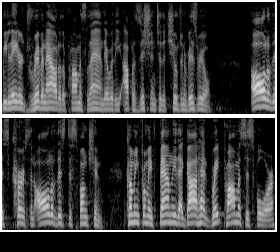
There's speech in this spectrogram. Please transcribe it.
be later driven out of the promised land. They were the opposition to the children of Israel. All of this curse and all of this dysfunction coming from a family that God had great promises for,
